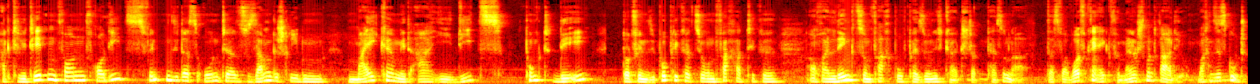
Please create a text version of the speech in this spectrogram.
Aktivitäten von Frau Dietz finden Sie das unter zusammengeschrieben maike mit aidietz.de. Dort finden Sie Publikationen, Fachartikel, auch einen Link zum Fachbuch Persönlichkeit statt Personal. Das war Wolfgang Eck für Management Radio. Machen Sie es gut.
